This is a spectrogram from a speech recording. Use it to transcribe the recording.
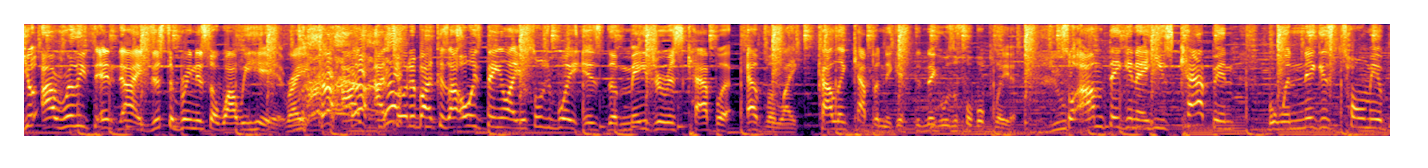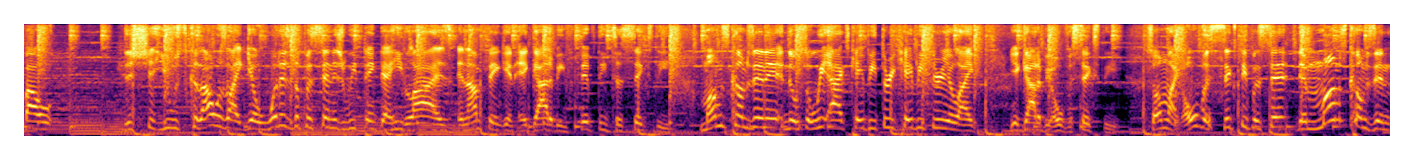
you, I really, and, right, just to bring this up while we here, right? I, I thought about because I always think like your Soulja Boy is the majorest capper ever, like Colin Kaepernick if the nigga was a football player. so I'm thinking that he's capping, but when niggas told me about the shit used, because I was like, yo, what is the percentage we think that he lies? And I'm thinking it got to be 50 to 60. Mums comes in it, and so we asked KP3. KP3 are like, you got to be over 60. So I'm like, over 60%. Then Mums comes in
